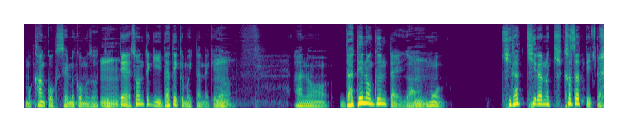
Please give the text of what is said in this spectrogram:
もう韓国攻め込むぞって言って、その時伊達家も言ったんだけど、うんあの伊達の軍隊がうん。もうキラッキラの着飾っていったの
